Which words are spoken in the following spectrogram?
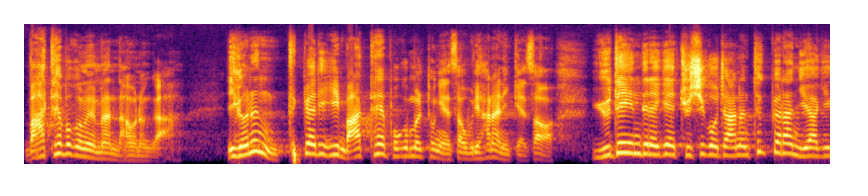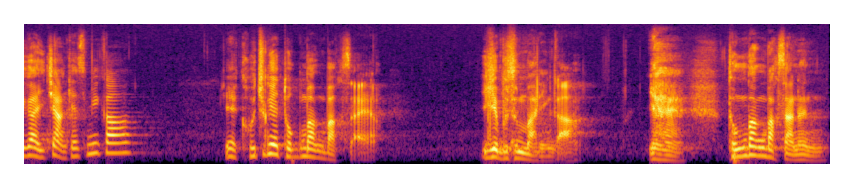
마태복음에만 나오는가? 이거는 특별히 이 마태복음을 통해서 우리 하나님께서 유대인들에게 주시고자 하는 특별한 이야기가 있지 않겠습니까? 예, 그 중에 동방박사예요. 이게 무슨 말인가? 예, 동방박사는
